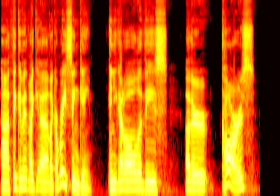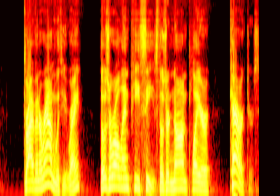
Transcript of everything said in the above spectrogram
Uh, think of it like uh, like a racing game, and you got all of these other cars driving around with you, right? Those are all NPCs. Those are non-player characters.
